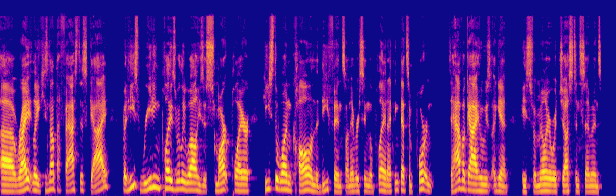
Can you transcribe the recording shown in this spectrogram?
uh, right? Like he's not the fastest guy, but he's reading plays really well. He's a smart player. He's the one calling the defense on every single play, and I think that's important to have a guy who's again he's familiar with Justin Simmons.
